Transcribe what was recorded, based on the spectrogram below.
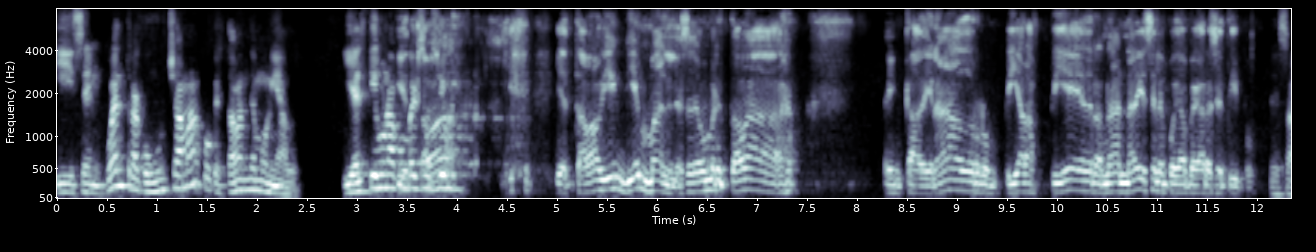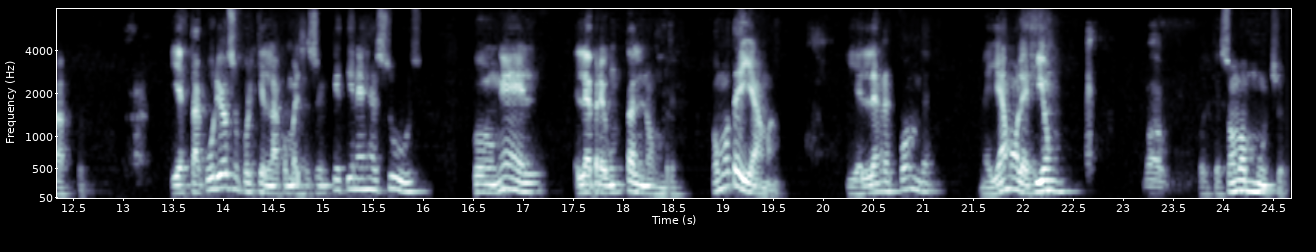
y se encuentra con un chamaco que estaba endemoniado. Y él tiene una conversación. y estaba bien, bien mal. Ese hombre estaba encadenado, rompía las piedras, nada, nadie se le podía pegar a ese tipo. Exacto. Y está curioso porque en la conversación que tiene Jesús con él, él le pregunta el nombre. ¿Cómo te llamas? Y él le responde, me llamo Legión. Wow porque somos muchos.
